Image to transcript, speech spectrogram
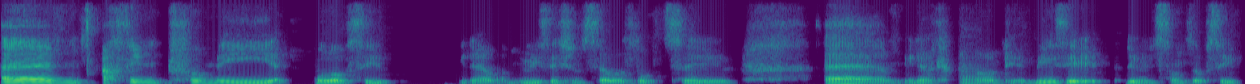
Um, I think for me, well, obviously, you know, I'm a musician, so I'd love to, um, you know, kind of do music, doing songs, obviously,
